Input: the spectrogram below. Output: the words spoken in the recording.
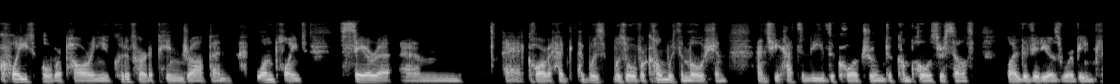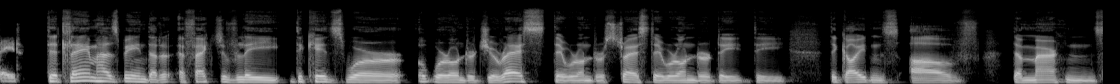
quite overpowering. You could have heard a pin drop. And at one point, Sarah um, uh, Corbett had, was was overcome with emotion, and she had to leave the courtroom to compose herself while the videos were being played. The claim has been that uh, effectively the kids were uh, were under duress, they were under stress, they were under the the the guidance of the Martens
